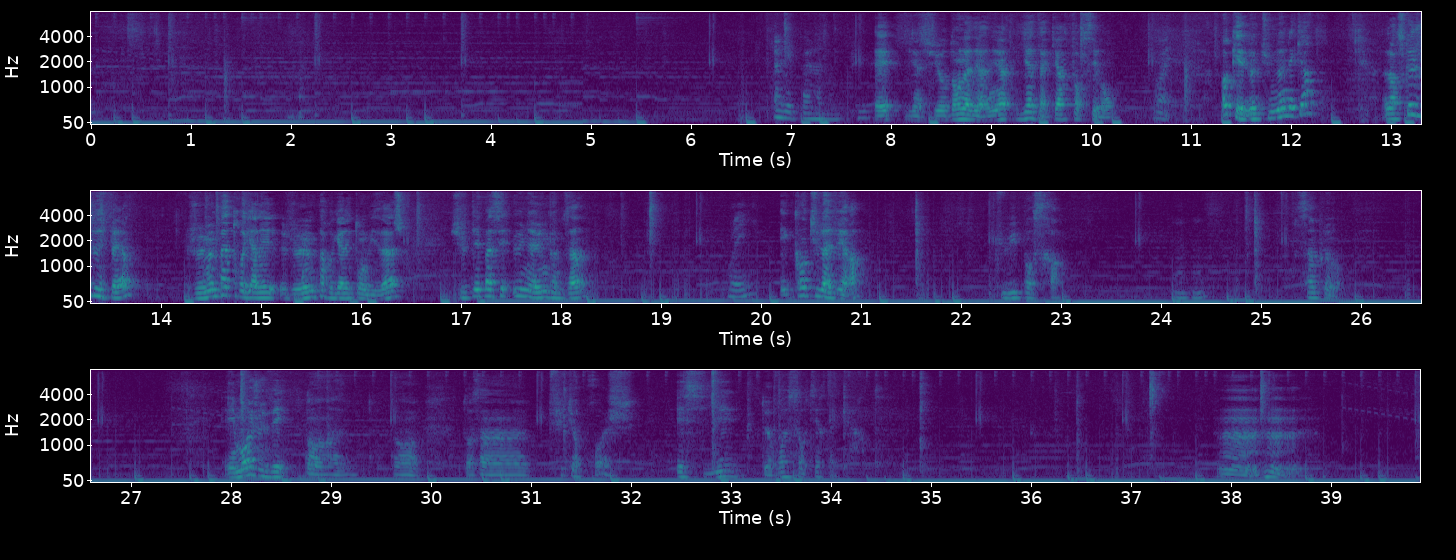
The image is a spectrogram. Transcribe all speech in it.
Pas là non plus. Et bien sûr, dans la dernière, il y a ta carte forcément. Ouais. Ok, donc tu me donnes les cartes? Alors ce que je vais faire, je vais même pas te regarder, je vais même pas regarder ton visage. Je vais te les passer une à une comme ça. Oui. Et quand tu la verras, tu y penseras. Mhm. Simplement. Et moi, je vais, dans, dans, dans un futur proche, essayer de ressortir ta carte. Mhm.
